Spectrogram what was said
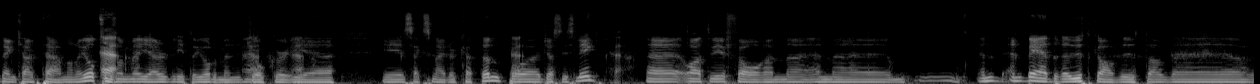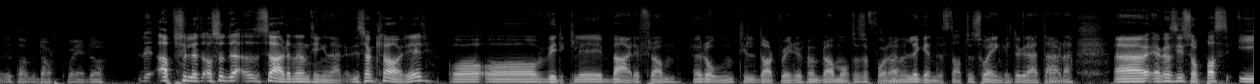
den karakteren han har gjort, Ja. sånn som Jared Leto gjorde med Ja, Joker i ja. I Zack Snyder-cutten på Justice League. Ja. Uh, og at vi får en, eh, en, eh, en, en bedre utgave ut av, ut av Darth Vader. Absolutt. Altså, det, så er det den tingen der. Hvis han klarer å, å virkelig bære fram rollen til Darth Vader på en bra måte, så får han Ja. en legendestatus. Så enkelt og greit er det. Uh, jeg kan si såpass i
